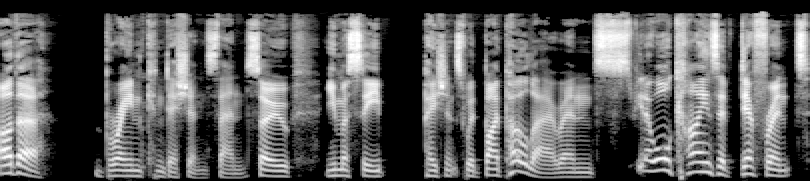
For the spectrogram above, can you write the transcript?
other brain conditions then? So you must see patients with bipolar and you know all kinds of different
